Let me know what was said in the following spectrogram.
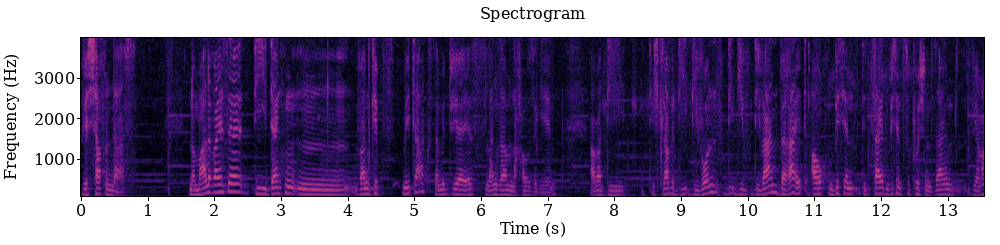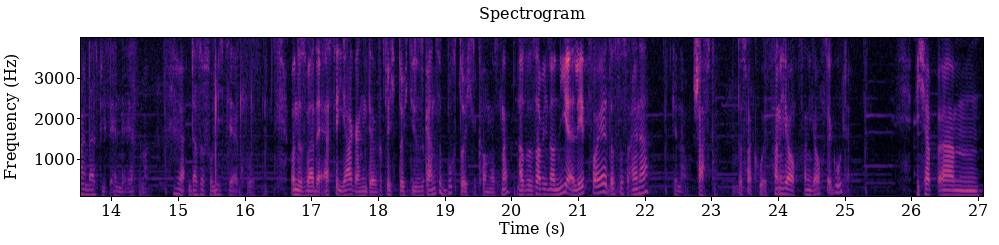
wir schaffen das. Normalerweise, die denken, mh, hm, wann gibt es mittags, damit wir jetzt langsam nach Hause gehen. Aber die, ich glaube, die, die, wollen, die, die, die waren bereit, auch ein bisschen die Zeit ein bisschen zu pushen, sagen, wir machen das bis Ende erstmal. Ja. Und das war für mich sehr cool. Und es war der erste Jahrgang, der wirklich durch dieses ganze Buch durchgekommen ist. Ne? Also das habe ich noch nie erlebt vorher, dass es einer genau. schafft. Das war cool. Fand ich auch, fand ich auch sehr gut. Ich habe, ähm,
